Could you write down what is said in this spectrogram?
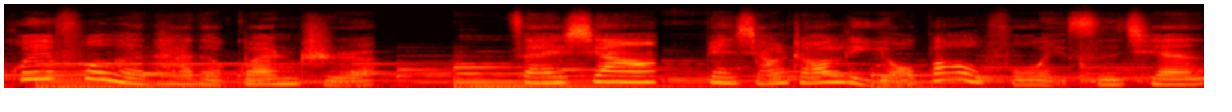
恢复了他的官职。宰相便想找理由报复韦思谦，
